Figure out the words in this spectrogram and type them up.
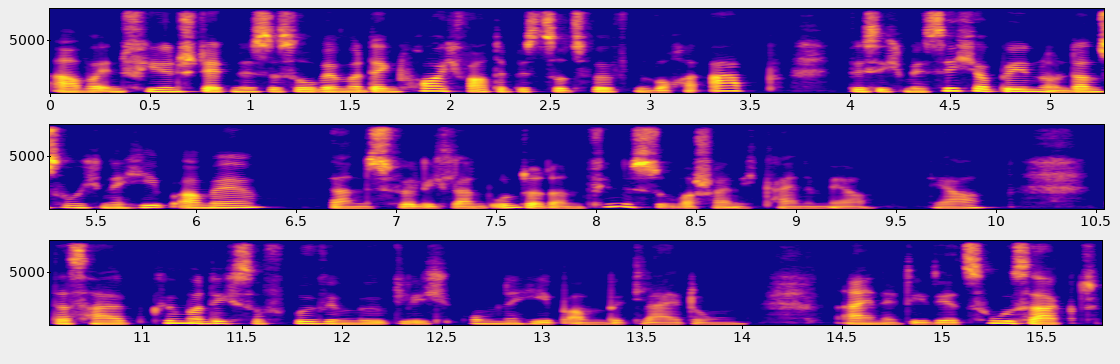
Aber in vielen Städten ist es so, wenn man denkt, oh, ich warte bis zur zwölften Woche ab, bis ich mir sicher bin und dann suche ich eine Hebamme, dann ist völlig Land unter, dann findest du wahrscheinlich keine mehr. Ja, deshalb kümmere dich so früh wie möglich um eine Hebammenbegleitung, eine, die dir zusagt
